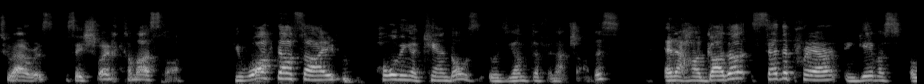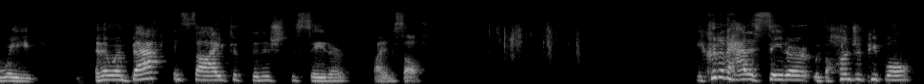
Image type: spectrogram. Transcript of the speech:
two hours to say Shfoch Chamascha. He walked outside holding a candle. It was Yom Tov and not Shabbos. And a Haggadah said the prayer and gave us a wave. And then went back inside to finish the Seder by himself. He could have had a Seder with 100 people,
